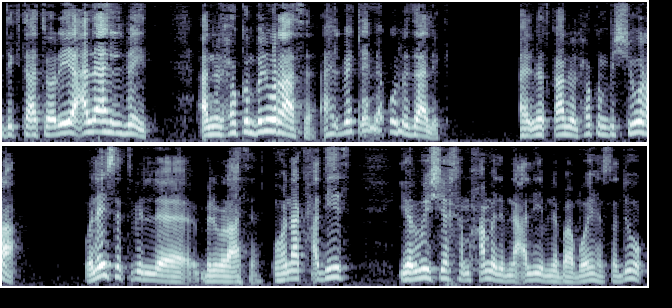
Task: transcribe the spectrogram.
دكتاتورية على أهل البيت. أن الحكم بالوراثة. أهل البيت لم يقولوا ذلك. أهل البيت قالوا الحكم بالشورى وليست بالوراثة. وهناك حديث يروي الشيخ محمد بن علي بن بابويه الصدوق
